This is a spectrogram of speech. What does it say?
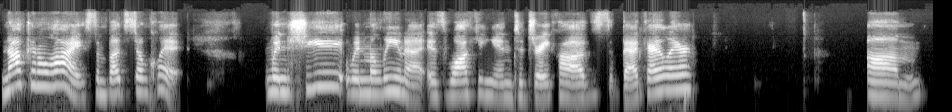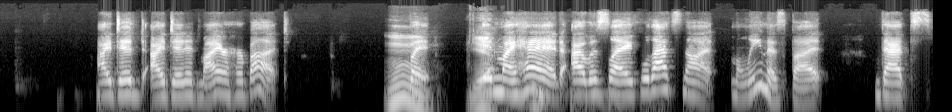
Not gonna lie, some butts don't quit. When she when Melina is walking into Dreykov's bad guy lair, um I did I did admire her butt. Mm, But yeah, in my head, I was like, well, that's not Melina's butt. That's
